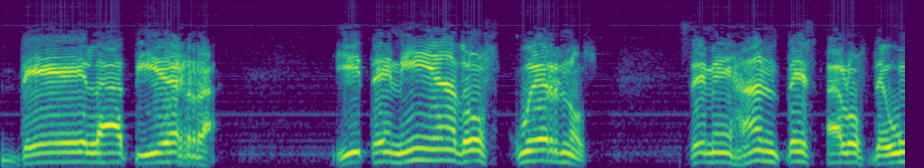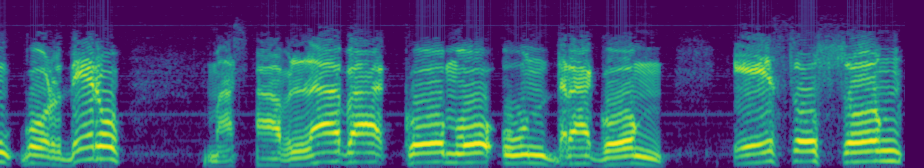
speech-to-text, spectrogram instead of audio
de la tierra y tenía dos cuernos semejantes a los de un cordero, mas hablaba como un dragón. Esos son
